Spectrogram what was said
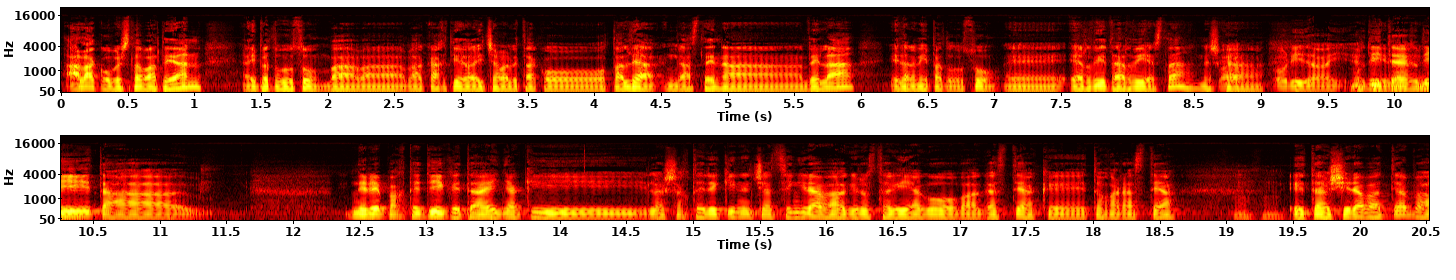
alako besta batean, aipatu duzu, ba, ba, ba kaktio itxabaletako taldea gaztena dela, eta lan ipatu duzu, e, erdi eta erdi, ez da? Neska, bai, hori da, bai, erdi eta erdi, eta nire partetik eta inaki lasarterekin etxatzen gira, ba, gerozta gehiago ba, gazteak eh, etogaraztea. Mhm. Eta esira batean, ba,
